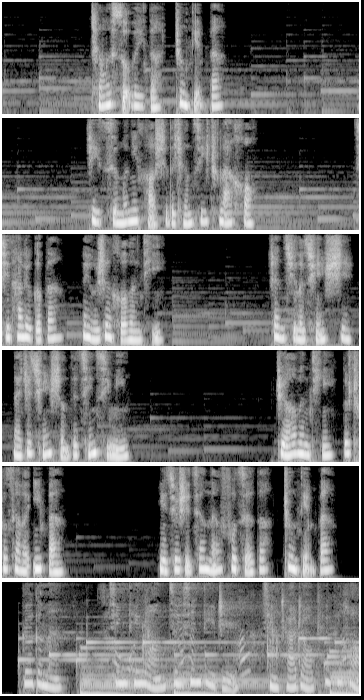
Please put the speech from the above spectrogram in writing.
成了所谓的重点班。这次模拟考试的成绩出来后，其他六个班没有任何问题，占据了全市乃至全省的前几名。主要问题都出在了一班，也就是江南负责的重点班。哥哥们，倾听网最新地址，请查找 QQ 号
